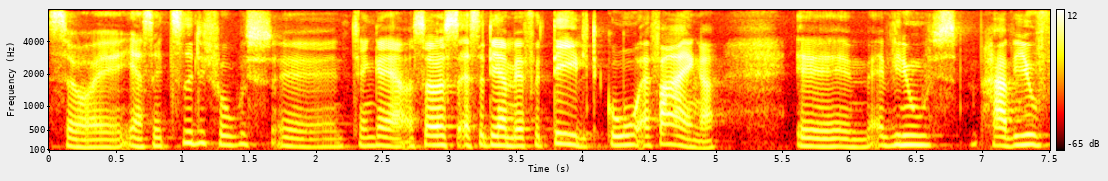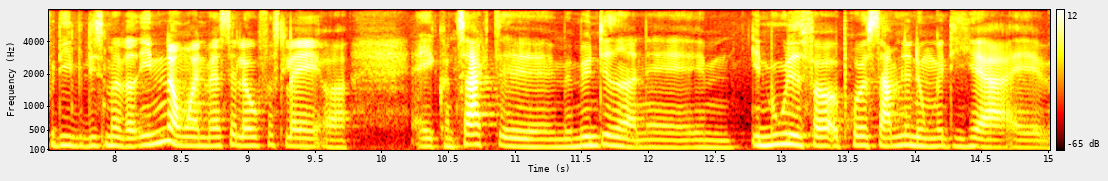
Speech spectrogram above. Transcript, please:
Så øh, ja, så et tidligt fokus, øh, tænker jeg. Og så også altså det her med at få delt gode erfaringer. Øh, at vi nu har vi jo, fordi vi ligesom har været inde over en masse lovforslag og er i kontakt øh, med myndighederne, øh, en mulighed for at prøve at samle nogle af de her øh,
